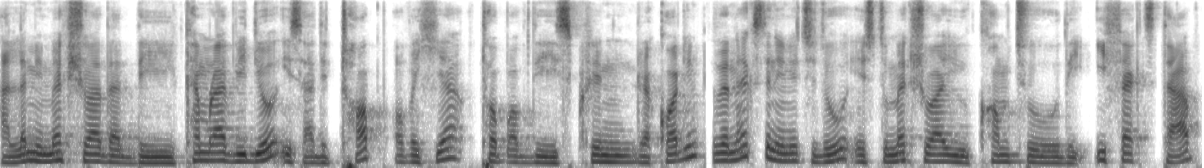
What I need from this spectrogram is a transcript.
and let me make sure that the camera video is at the top over here top of the screen recording. So the next thing you need to do is to make sure you come to the effects tab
